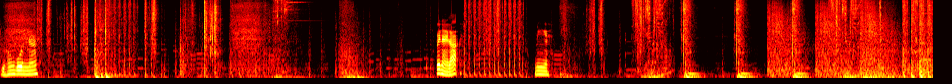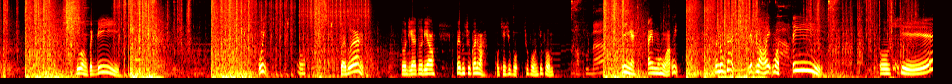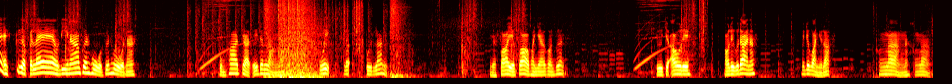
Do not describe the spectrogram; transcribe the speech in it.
อยู่ข้างบนนะ ไปไหนละ นี่ไงล่วงไปดิ อุ้ย โอ้สวยเพื่อน ตัวเดียวตัวเดียว เฮ้ยมาชุบกันว่ะ โอเคชุบผมชุบผมชุบผม ขอบคุณนะ นี่ไงไต้มหัว อุ้ย มันลุกได้ เรียบร้อยหมดตี้ โอเค เกือบไปแล้วดีนะเพื่อนโหดเพื่อนโหดนะ ผมพลาดจัดเอ้ด้านหลังนะอุ้ยแล้วปืนลั่น อย่าฟ้าอย่าฟ้าพันยาก่อนเพื่อน หรือจะเอาเลย เอาเลยก็ได้นะ ไม่ได้หวั่นอยู่ละ ข้างล่างนะ ข้างล่าง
